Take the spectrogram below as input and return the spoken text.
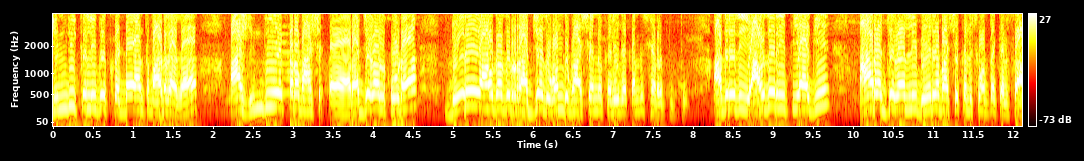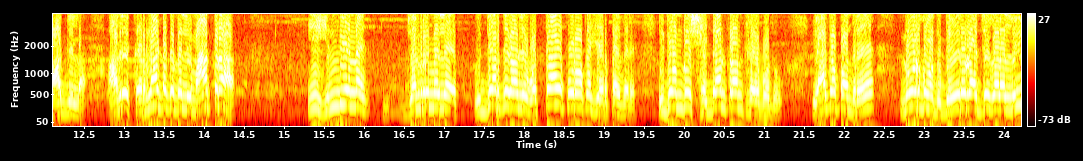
ಹಿಂದಿ ಕಲಿಬೇಕು ಕಡ್ಡಾಯ ಅಂತ ಮಾಡಿದಾಗ, ಆ ಹಿಂದಿಯೇತರ ಭಾಷೆ ರಾಜ್ಯಗಳು ರಾಜ್ಯಗಳಲ್ಲೂ ಕೂಡ ಬೇರೆ ಯಾವುದಾದ್ರೂ ರಾಜ್ಯದ ಒಂದು ಭಾಷೆಯನ್ನು ಕಲಿಬೇಕಂತ ಷರತ್ತಿತ್ತು. ಆದರೆ ಇದು ಯಾವುದೇ ರೀತಿಯಾಗಿ ಆ ರಾಜ್ಯಗಳಲ್ಲಿ ಬೇರೆ ಭಾಷೆ ಕಲಿಸುವಂಥ ಕೆಲಸ ಆಗಲಿಲ್ಲ. ಆದರೆ ಕರ್ನಾಟಕದಲ್ಲಿ ಮಾತ್ರ ಈ ಹಿಂದಿಯನ್ನ ಜನರ ಮೇಲೆ ವಿದ್ಯಾರ್ಥಿಗಳಲ್ಲಿ ಒತ್ತಾಯಪೂರ್ವಕ ಹೇರ್ತಾ ಇದ್ದಾರೆ. ಇದೊಂದು ಷಡ್ಯಂತ್ರ ಅಂತ ಹೇಳ್ಬೋದು. ಯಾಕಪ್ಪ ಅಂದರೆ ನೋಡ್ಬೋದು ಬೇರೆ ರಾಜ್ಯಗಳಲ್ಲಿ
